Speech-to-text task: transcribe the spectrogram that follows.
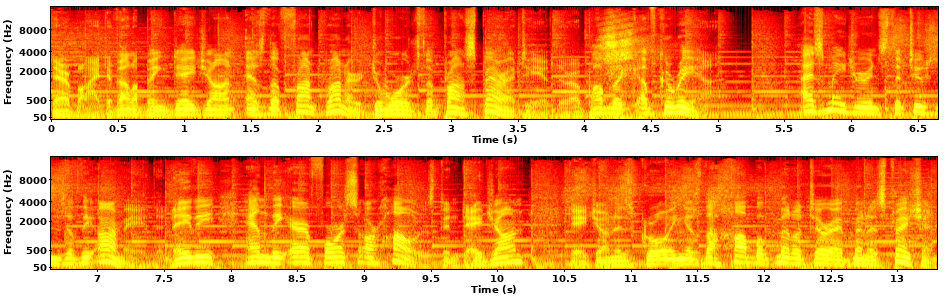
thereby developing Daejeon as the front runner towards the prosperity of the Republic of Korea. As major institutions of the Army, the Navy, and the Air Force are housed in Daejeon, Daejeon is growing as the hub of military administration.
